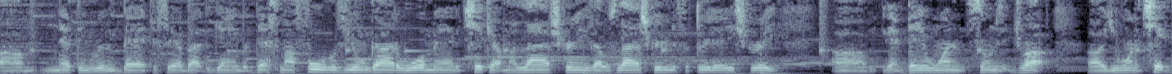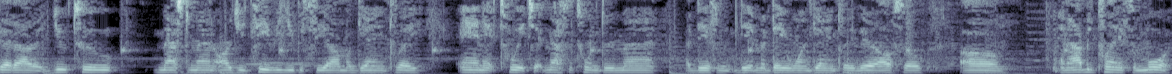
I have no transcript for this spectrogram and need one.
Um, nothing really bad to say about the game, but that's my full review on God of War, man. To check out my live streams, I was live streaming it for three days straight. Um, got day one as soon as it dropped. Uh, you want to check that out at YouTube, Masterman RGTV. You can see all my gameplay, and at Twitch at Master23Man. I did some did my day one gameplay there also, um, and I'll be playing some more.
